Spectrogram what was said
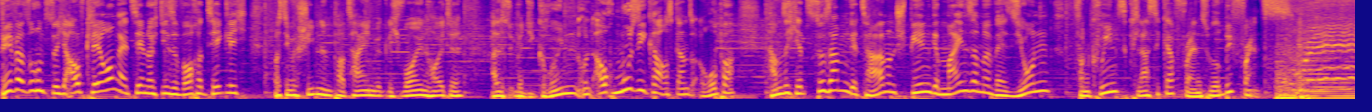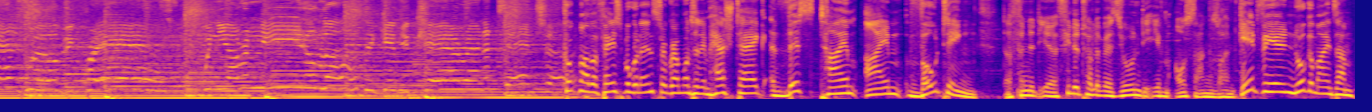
Wir versuchen es durch Aufklärung, erzählen euch diese Woche täglich, was die verschiedenen Parteien wirklich wollen. Heute alles über die Grünen und auch Musiker aus ganz Europa haben sich jetzt zusammengetan und spielen gemeinsame Versionen von Queens Klassiker Friends Will Be Friends. Guckt mal bei Facebook oder Instagram unter dem Hashtag This Time I'm Voting. Da findet ihr viele tolle Versionen, die eben aussagen sollen. Geht wählen, nur gemeinsam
